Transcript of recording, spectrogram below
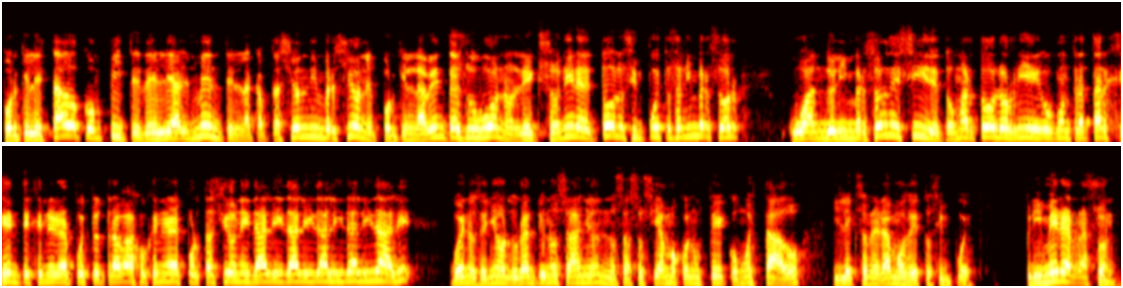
porque el Estado compite deslealmente en la captación de inversiones, porque en la venta de sus bonos le exonera de todos los impuestos al inversor, cuando el inversor decide tomar todos los riesgos, contratar gente, generar puestos de trabajo, generar exportaciones y dale, y dale, y dale, y dale, y dale, bueno, señor, durante unos años nos asociamos con usted como Estado y le exoneramos de estos impuestos. Primera razón.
